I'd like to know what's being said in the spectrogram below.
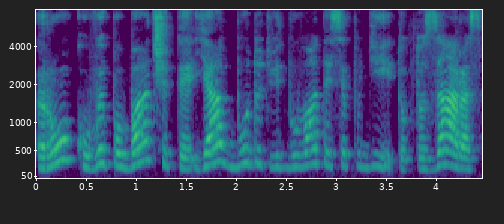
року ви побачите, як будуть відбуватися події. Тобто зараз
